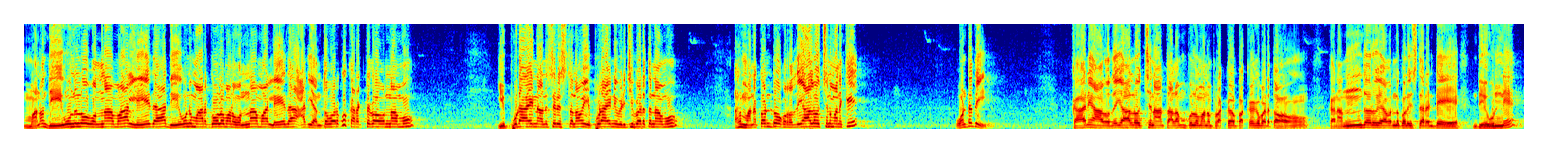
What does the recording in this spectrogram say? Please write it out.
మనం దేవునిలో ఉన్నామా లేదా దేవుని మార్గంలో మనం ఉన్నామా లేదా అది ఎంతవరకు కరెక్ట్గా ఉన్నాము? ఎప్పుడు ఆయన అనుసరిస్తున్నాము ఎప్పుడు ఆయన విడిచిపెడుతున్నాము? అసలు మనకంటూ ఒక హృదయాలోచన మనకి ఉంటుంది. కానీ ఆ హృదయాలోచన తలంపులు మనం పక్క పక్కకు పెడతాం. కానీ అందరూ ఎవరిని కొలుస్తారంటే దేవుణ్ణే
